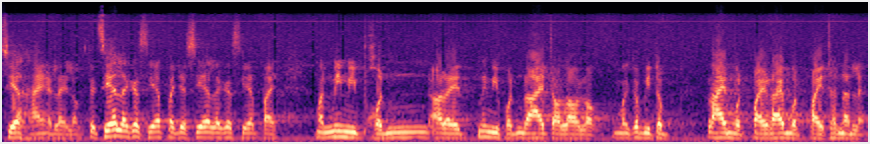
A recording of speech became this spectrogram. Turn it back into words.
เสียหายอะไรหรอกจะเสียอะไรก็เสียไปจะเสียอะไรก็เสียไป มันไม่มีผลอะไร ไม่มีผลร้ายต่อเราหรอก มันก็มีแต่รายหมดไปรายหมดไปเท่านั้นแหละ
